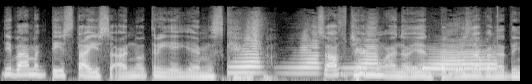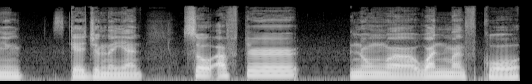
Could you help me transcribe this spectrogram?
di ba, mag-taste tayo sa ano, 3 a.m. schedule. So after nung ano, yan, pag-uusapan natin yung schedule na yan. So after nung uh, one month ko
